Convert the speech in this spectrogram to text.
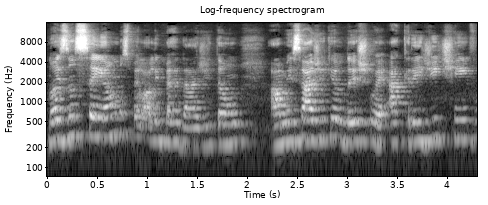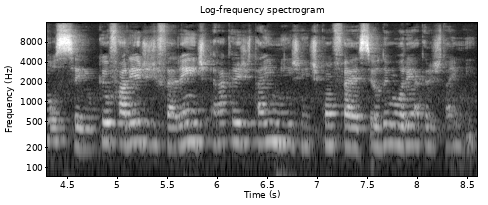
Nós anseiamos pela liberdade. Então, a mensagem que eu deixo é: acredite em você. O que eu faria de diferente era acreditar em mim, gente. Confesse, eu demorei a acreditar em mim.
